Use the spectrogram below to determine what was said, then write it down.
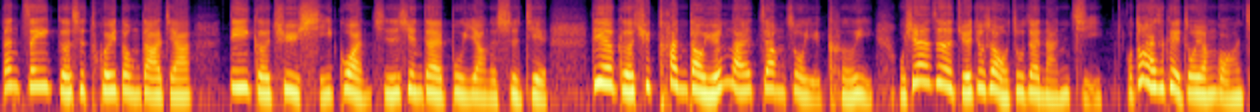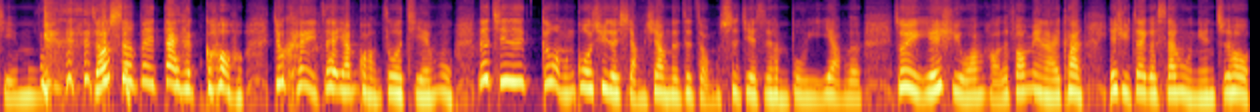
但这一个是推动大家。第一个去习惯，其实现在不一样的世界，第二个去看到原来这样做也可以。我现在真的觉得，就算我住在南极，我都还是可以做央广的节目，只要设备带的够，就可以在央广做节目。就是其实跟我们过去的想象的这种世界是很不一样了。所以也许往好的方面来看，也许在个三五年之后，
